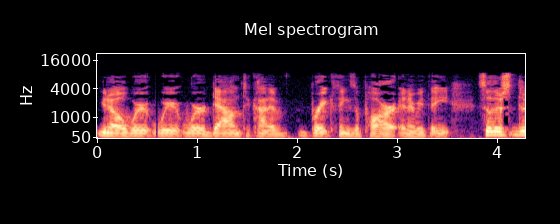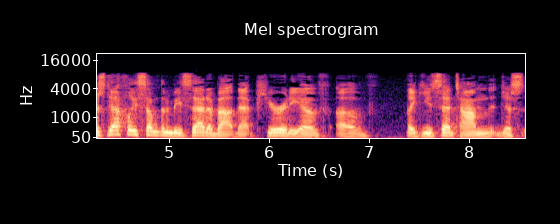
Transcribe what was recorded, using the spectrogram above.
you know, we're we're we're down to kind of break things apart and everything. So there's there's definitely something to be said about that purity of of like you said, Tom, just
